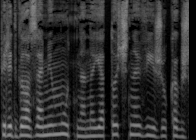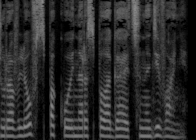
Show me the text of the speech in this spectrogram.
Перед глазами мутно, но я точно вижу, как Журавлев спокойно располагается на диване,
